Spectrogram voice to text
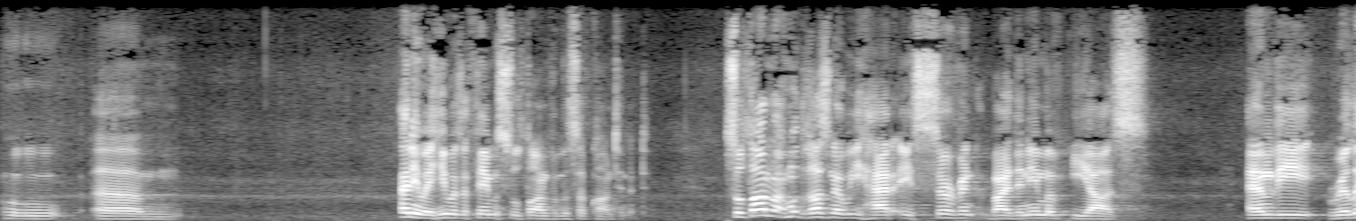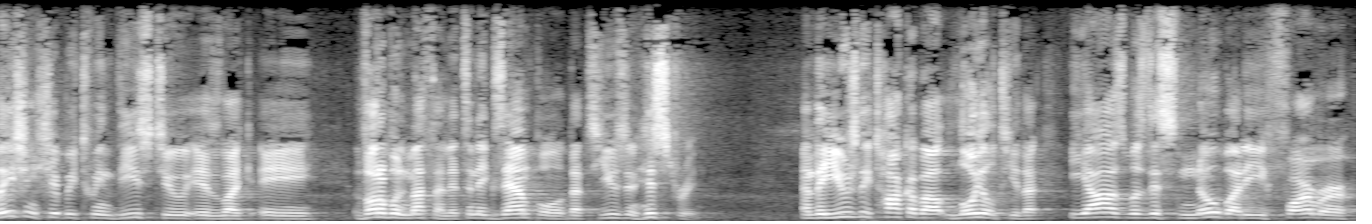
who, um, anyway, he was a famous sultan from the subcontinent. Sultan Mahmud Ghaznawi had a servant by the name of Iyaz. And the relationship between these two is like a dharabul mathal. It's an example that's used in history. And they usually talk about loyalty, that Iyaz was this nobody farmer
